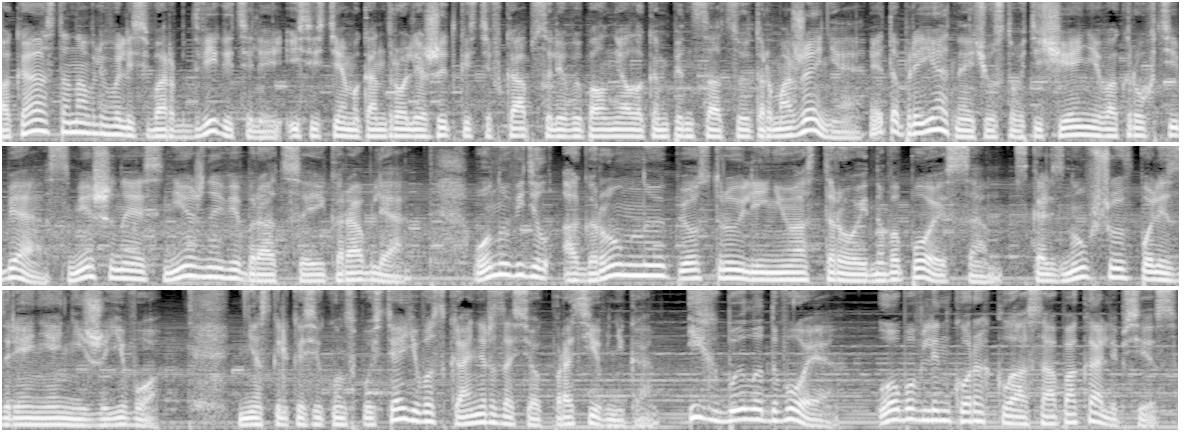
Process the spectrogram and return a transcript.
Пока останавливались варп-двигатели и система контроля жидкости в капсуле выполняла компенсацию торможения, это приятное чувство течения вокруг тебя, смешанное с нежной вибрацией корабля. Он увидел огромную пеструю линию астероидного пояса, скользнувшую в поле зрения ниже его. Несколько секунд спустя его сканер засек противника. Их было двое, оба в линкорах класса Апокалипсис,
